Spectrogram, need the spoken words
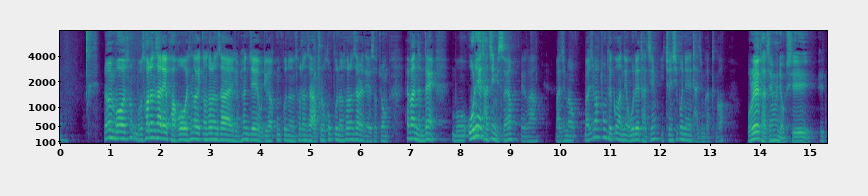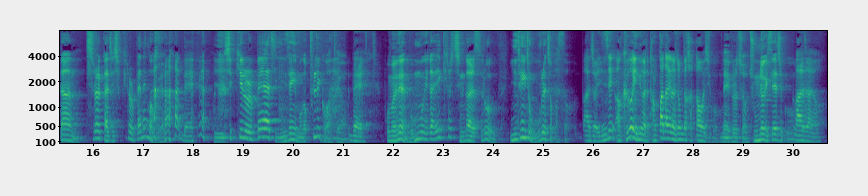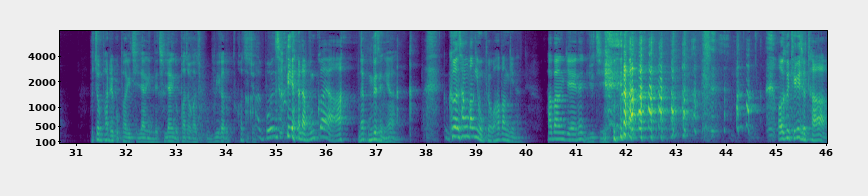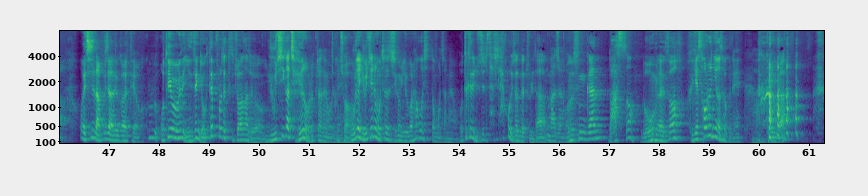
그러면 뭐, 서- 뭐 서른 살의 과거 생각했던 서른 살 지금 현재 우리가 꿈꾸는 서른 살 앞으로 꿈꾸는 서른 살에 대해서 좀 해봤는데 뭐 올해 다짐 있어요? 내가 마지막 마지막 정도 될것 같네요. 올해 다짐 2015년의 다짐 같은 거. 올해 다짐은 역시 일단 7월까지 10kg를 빼는 거고요. 네. 이 10kg를 빼야지 인생이 뭔가 풀릴 것 같아요. 네. 보면은 몸무게가 1kg씩 증가할수록 인생이 좀 우울해져 갔어. 맞아 인생 아 그거 있는 것 같아. 방바닥이랑 좀 더 가까워지고. 네, 그렇죠. 중력이 세지고 맞아요. 9.81 곱하기 질량인데 질량이 높아져가지고 무게가 높, 커지죠. 아, 뭔 소리야 나 문과야. 나 공대생이야. 그- 그건 상반기 목표고 하반기는. 하반기에는 유지. 어 그거 되게 좋다. 어 진짜 나쁘지 않은 것 같아요. 그 어떻게 보면 인생 역대 프로젝트 중 하나죠. 유지가 제일 어렵잖아요 원래. 그쵸. 우리가 유지를 못해서 지금 이걸 하고 있었던 거잖아요. 어떻게든 유지를 사실 하고 있었는데 둘 다 맞아. 어느 순간 놨어. 놓으면서 그게 서른이어서 그래. 아, 그런가?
